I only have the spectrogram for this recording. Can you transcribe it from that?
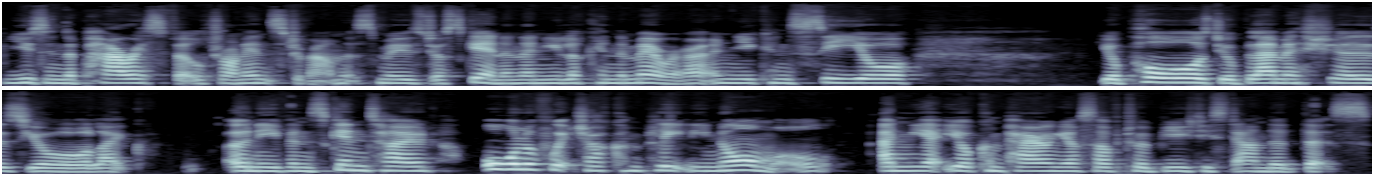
using the Paris filter on Instagram that smooths your skin and then you look in the mirror and you can see your your pores, your blemishes, your like uneven skin tone, all of which are completely normal and yet you're comparing yourself to a beauty standard that's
